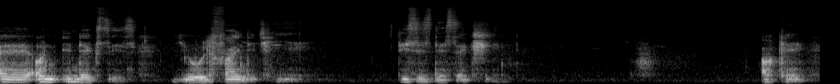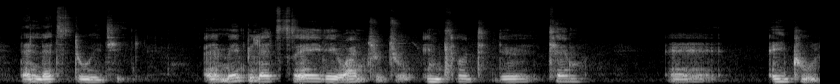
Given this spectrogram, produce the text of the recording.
uh, on indexes, you will find it here. This is the section. Okay, then let's do it. Uh, maybe let's say they want you to include the term uh, April.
